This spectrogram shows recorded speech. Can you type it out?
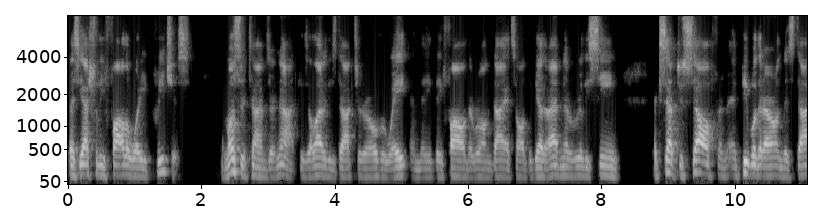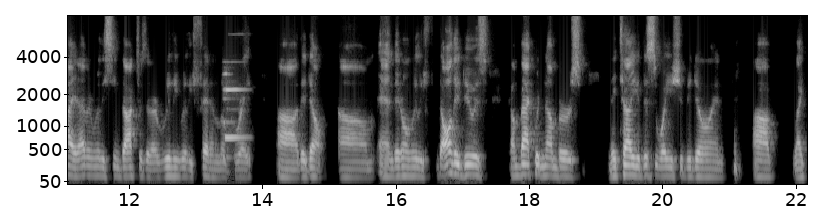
does he actually follow what he preaches? And most of the times they're not, because a lot of these doctors are overweight and they they follow the wrong diets altogether. I have never really seen, except yourself and, and people that are on this diet, I haven't really seen doctors that are really, really fit and look great. Uh, they don't. Um, and they don't really all they do is come back with numbers. They tell you this is what you should be doing. Uh, like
